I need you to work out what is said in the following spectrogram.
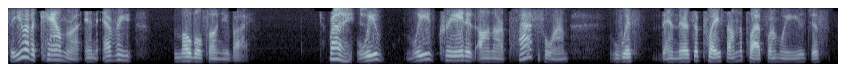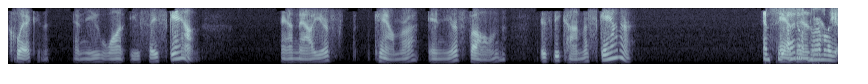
So you have a camera in every mobile phone you buy. Right. We've we've created on our platform with and there's a place on the platform where you just click and, and you want you say scan. And now your f- camera in your phone is become a scanner. And see, And I don't then- normally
